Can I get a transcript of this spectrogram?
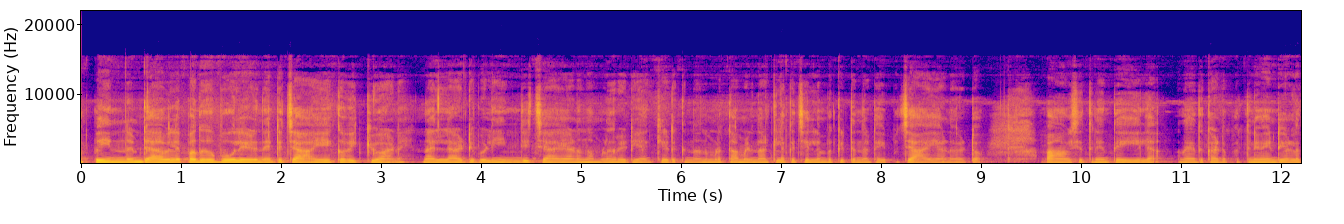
അപ്പോൾ ഇന്നും രാവിലെ പതിവ് പോലെ എഴുന്നേറ്റ് ചായയൊക്കെ വെക്കുവാണ്. നല്ല അടിപൊളി ഇഞ്ചി ചായയാണ് നമ്മൾ റെഡിയാക്കി എടുക്കുന്നത്. നമ്മുടെ തമിഴ്നാട്ടിലൊക്കെ ചെല്ലുമ്പോൾ കിട്ടുന്ന ടൈപ്പ് ചായയാണ് കേട്ടോ. അപ്പോൾ ആവശ്യത്തിന് തേയില അതായത് കടുപ്പത്തിന് വേണ്ടിയുള്ള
